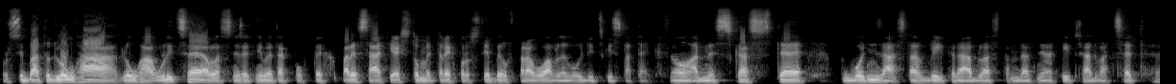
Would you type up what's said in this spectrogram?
prostě byla to dlouhá, dlouhá ulice a vlastně řekněme tak po těch 50 až 100 metrech prostě byl vpravo a vlevo vždycky statek. No a dneska jste původní zástavby, která byla standard nějakých třeba 20 uh,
